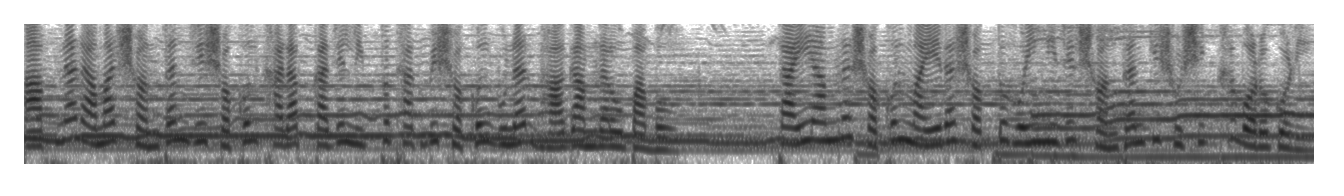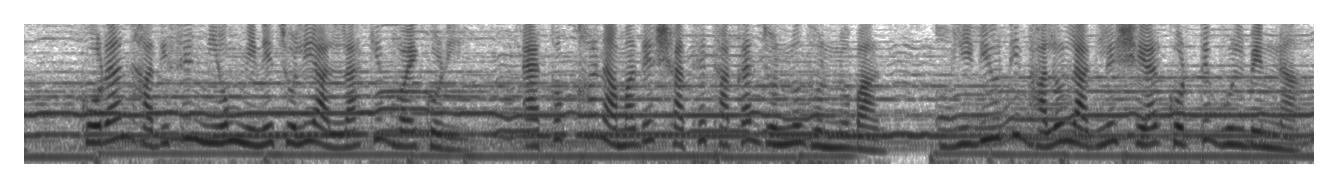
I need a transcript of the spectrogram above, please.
আপনার আমার সন্তান যে সকল খারাপ কাজে লিপ্ত থাকবে সকল গুনার ভাগ আমরাও পাব। তাই আমরা সকল মায়েরা শক্ত হই নিজের সন্তানকে সুশিক্ষা বড় করি। কোরআন, হাদিসের নিয়ম মেনে চলি, আল্লাহকে ভয় করি। এতক্ষণ আমাদের সাথে থাকার জন্য ধন্যবাদ। ভিডিওটি ভালো লাগলে শেয়ার করতে ভুলবেন না।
